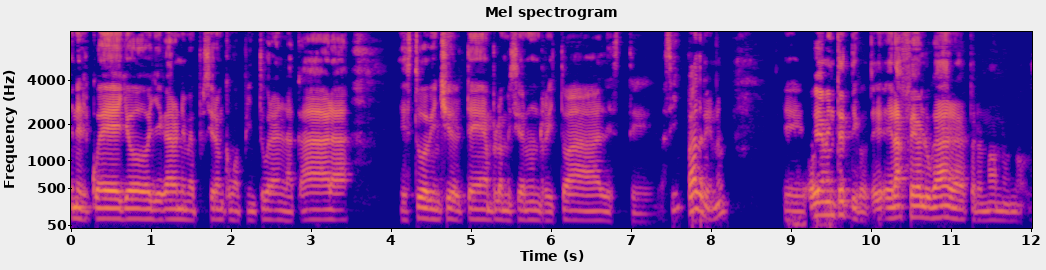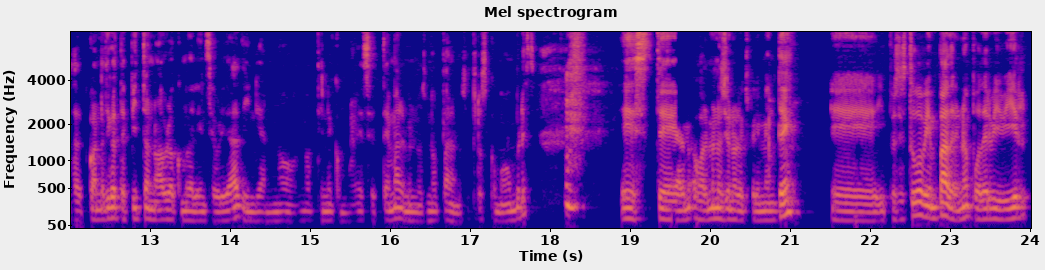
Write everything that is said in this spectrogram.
en el cuello, llegaron y me pusieron como pintura en la cara, estuvo bien chido el templo, me hicieron un ritual, este, así, padre, ¿no? Eh, obviamente, digo, e- era feo el lugar, pero no, no, no, o sea, cuando digo Tepito no hablo como de la inseguridad, India no, no tiene como ese tema, al menos no para nosotros como hombres, este, o al menos yo no lo experimenté. Eh, y pues estuvo bien padre, ¿no? Poder vivir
